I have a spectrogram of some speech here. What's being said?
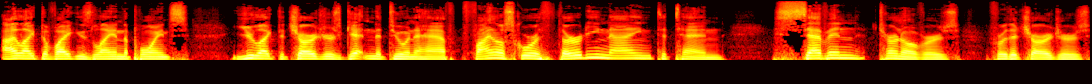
I like the Vikings laying the points. You like the Chargers getting the two and a half. Final score thirty nine to ten. Seven turnovers for the Chargers.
